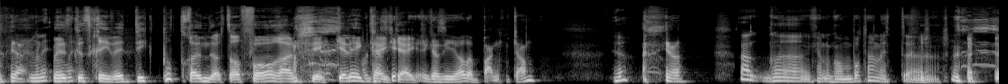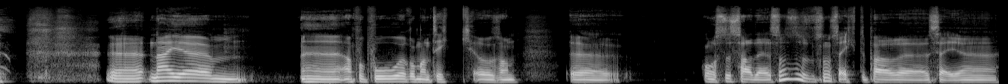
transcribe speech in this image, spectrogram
Ja, men men jeg skal skrive et dikt på trøndersk, da får han skikkelig, tenker jeg, hva skal jeg gjøre? det? Banke han? Ja. Ja. ja. Kan du komme bort her litt? uh... Eh, nei, apropos romantikk og sånn. Uh, så sa det, sånn som så, så ektepar eh, sier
